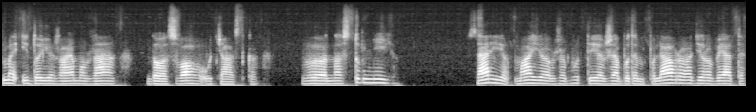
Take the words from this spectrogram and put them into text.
ми і доїжджаємо вже до свого участка. В наступній серії має вже бути, вже будемо поля вроді робити,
